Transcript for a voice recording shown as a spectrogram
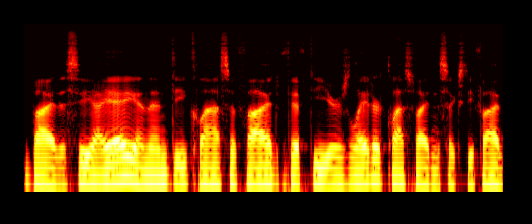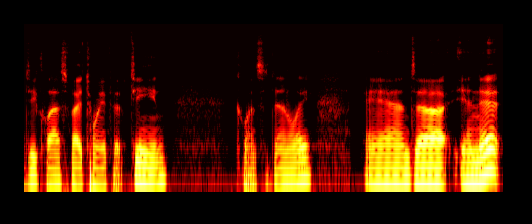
by the CIA and then declassified 50 years later, classified in 65, declassified 2015, coincidentally. And uh, in it,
